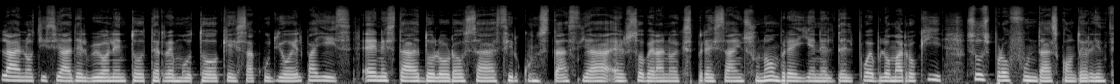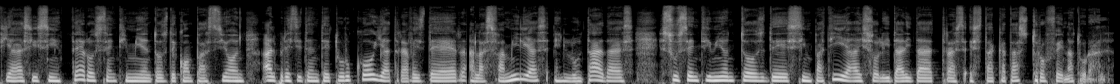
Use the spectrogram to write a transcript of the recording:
la noticia del violento terremoto que sacudió el país. En esta dolorosa circunstancia, el soberano expresa en su nombre y en el del pueblo marroquí sus profundas condolencias y sinceros sentimientos de compasión al presidente turco y a través de él a las familias enlutadas, sus sentimientos de simpatía y solidaridad tras esta catástrofe natural.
